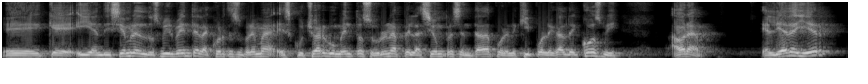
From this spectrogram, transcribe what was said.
eh, que, y en diciembre del 2020 la Corte Suprema escuchó argumentos sobre una apelación presentada por el equipo legal de Cosby. Ahora, el día de ayer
